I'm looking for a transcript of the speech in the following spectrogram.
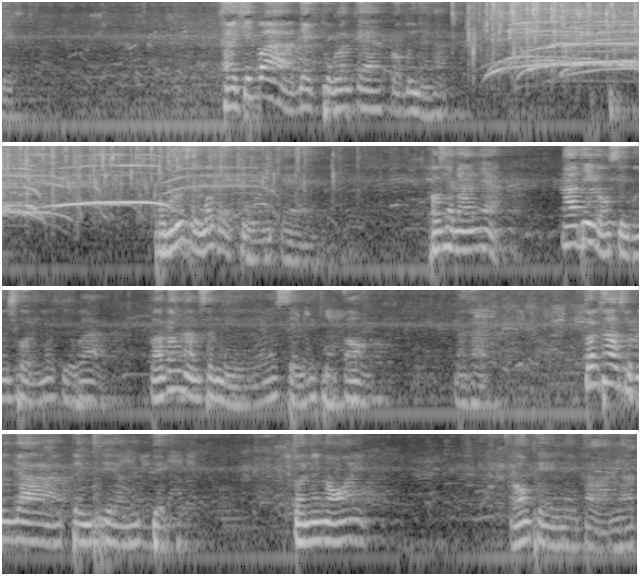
เด็ก ใครคิดว่าเด็กถูกรังแกปรบมือหน่อยครับ ผมรู้สึกว่าเด็กถูกรังแก เพราะฉะนั้นเนี่ยหน้าที่ของสื่อมวลชนก็คือว่า เราต้องนำเสนอสิ่งที่ถูกต้อง นะครับ ต้นข้าวสุริยาเป็นเพียงเด็ก ตัวน้อยๆร้องเพลงในตลาดนัด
